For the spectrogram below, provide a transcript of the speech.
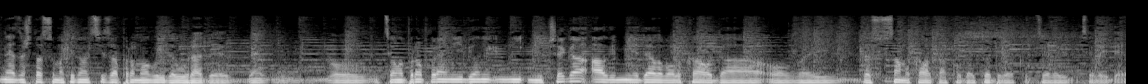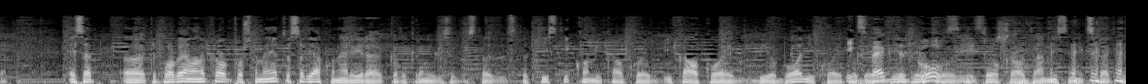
ne znam šta su makedonci zapravo mogli da urade. U, celom prvom vremenu nije bilo ni, ni, ničega ali mi je delovalo kao da ovaj, da su samo kao tako da je to bilo cijela, cijela ideja. E sad, uh, kad pogledam ono kao, pošto mene to sad jako nervira kada krenuli sa sta, statistikom i kao ko je, i kao ko je bio bolji, ko je pobedio. Expected goals. I to kao da, mislim, expected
